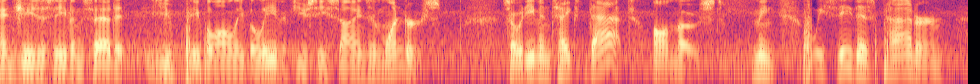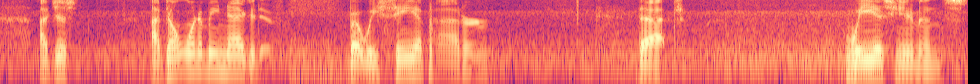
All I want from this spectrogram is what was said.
And Jesus even said it you people only believe if you see signs and wonders. So it even takes that almost. I mean, we see this pattern. I just, I don't want to be negative, but we see a pattern that we as humans,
